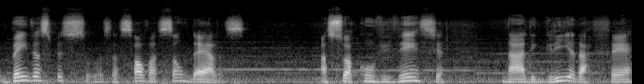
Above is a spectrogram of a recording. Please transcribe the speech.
o bem das pessoas, a salvação delas, a sua convivência na alegria da fé,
